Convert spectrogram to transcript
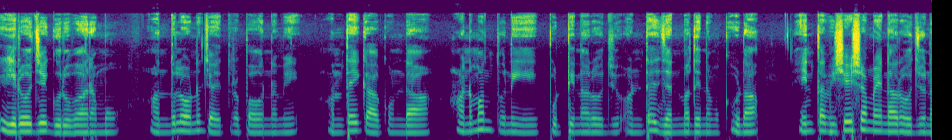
ఈరోజే గురువారము. అందులోనూ చైత్ర పౌర్ణమి. అంతేకాకుండా హనుమంతుని పుట్టినరోజు అంటే జన్మదినం కూడా. ఇంత విశేషమైన రోజున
